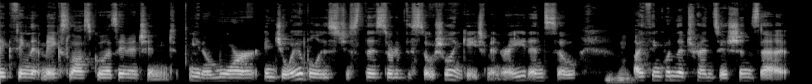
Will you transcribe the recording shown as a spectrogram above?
big thing that makes law school, as I mentioned, you know, more enjoyable is just the sort of the social engagement, right? And so, mm-hmm. I think one of the transitions that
